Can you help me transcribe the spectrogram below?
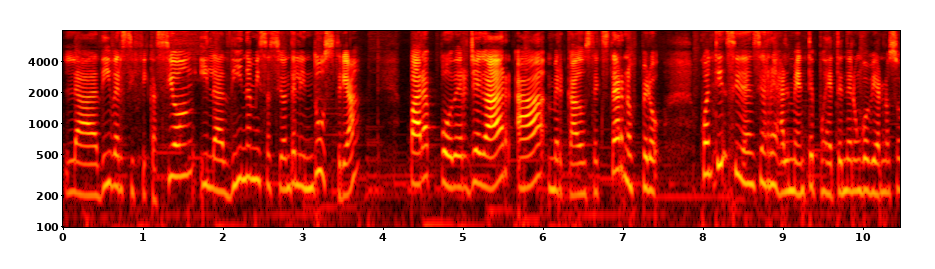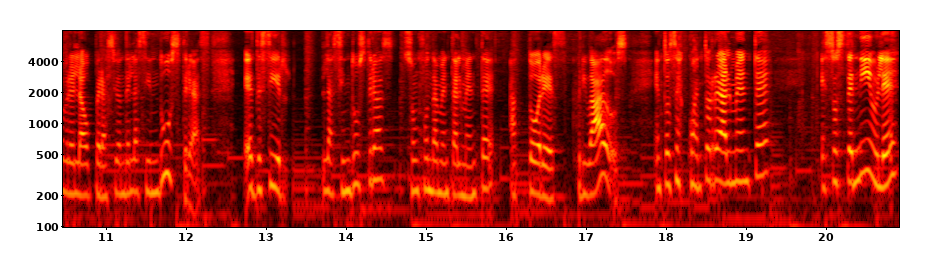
la diversificación y la dinamización de la industria para poder llegar a mercados externos. Pero, ¿cuánta incidencia realmente puede tener un gobierno sobre la operación de las industrias? Es decir, las industrias son fundamentalmente actores privados. Entonces, ¿cuánto realmente es sostenible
